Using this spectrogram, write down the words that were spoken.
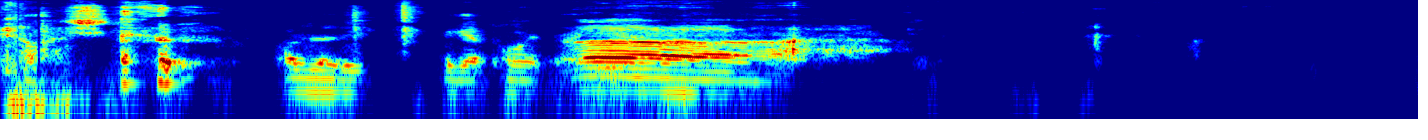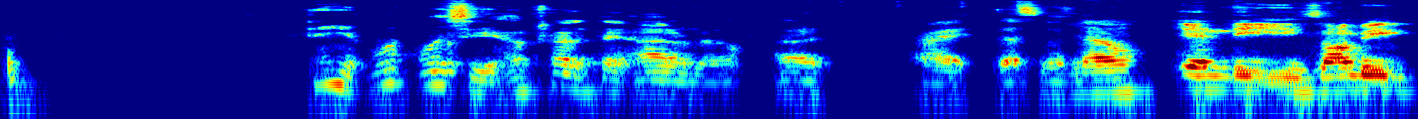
my gosh. I'm ready. I got a point. Right Uh, dang it, what was he? I'm trying to think. I don't know. Uh, All right, Dustin was no. In the zombie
